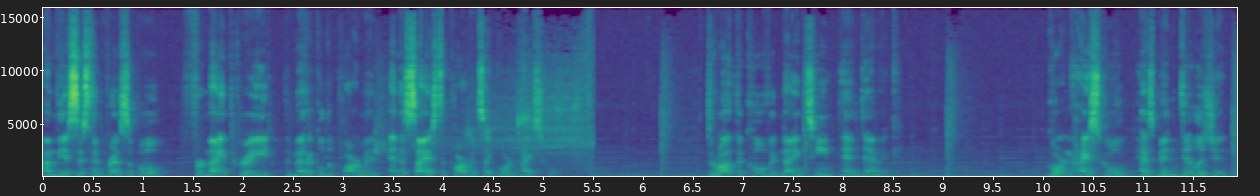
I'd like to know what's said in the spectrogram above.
I'm the assistant principal for ninth grade, the medical department, and the science departments at Gorton High School. Throughout the COVID 19 pandemic, Gorton High School has been diligent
